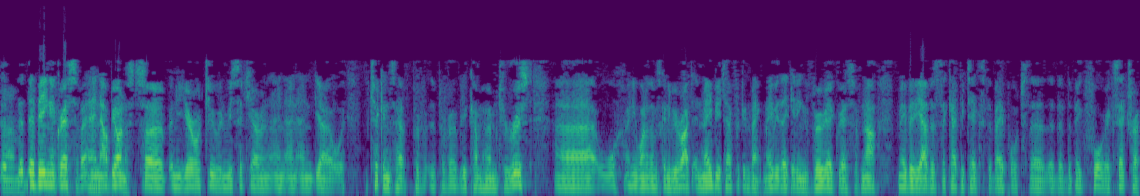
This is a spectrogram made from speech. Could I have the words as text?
Um, they're being aggressive, and I'll be honest. So in a year or two, when we sit here and and and, and know, chickens have proverbially come home to roost, uh, only one of them is going to be right, and maybe it's African Bank. Maybe they're getting very aggressive now. Maybe the others, the Capitecs, the Bayports, the the, the, the Big Four, etc.,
